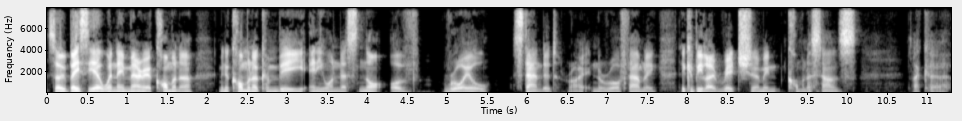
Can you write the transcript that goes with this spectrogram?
So basically, yeah, when they marry a commoner, I mean, a commoner can be anyone that's not of royal standard, right, in the royal family. They could be like rich. I mean, commoner sounds like a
